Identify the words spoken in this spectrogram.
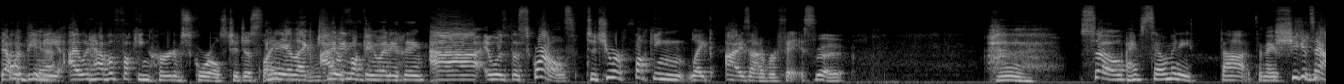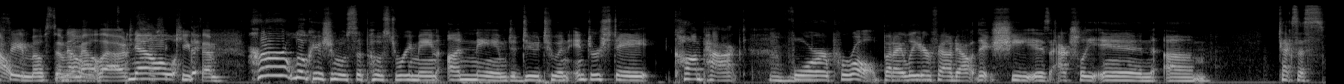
that would be Fuck me. I would have a fucking herd of squirrels to just like And you're like, chew I didn't fucking, do anything. Ah, it was the squirrels to chew her fucking like eyes out of her face Right. so I have so many thoughts, and I She gets out. say most of them out loud. I Now, keep the- them. Her location was supposed to remain unnamed due to an interstate compact Mm-hmm. for parole, but I later found out that she is actually in um, Texas.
